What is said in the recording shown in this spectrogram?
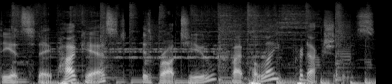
The It's Today podcast is brought to you by Polite Productions.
